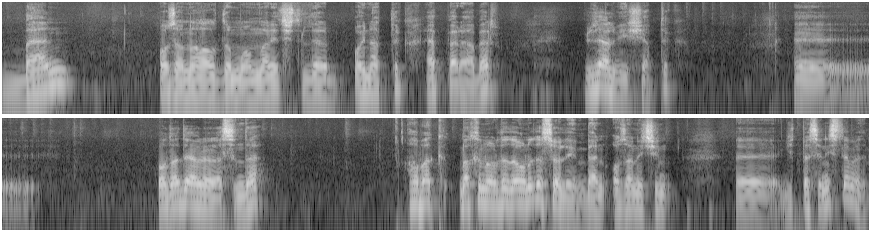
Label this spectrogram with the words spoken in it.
Ben Ozan'ı aldım, onlar yetiştirdiler, oynattık hep beraber. Güzel bir iş yaptık. Ee, o da devre arasında. Ha bak, bakın orada da onu da söyleyeyim. Ben Ozan için e, gitmesini istemedim.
